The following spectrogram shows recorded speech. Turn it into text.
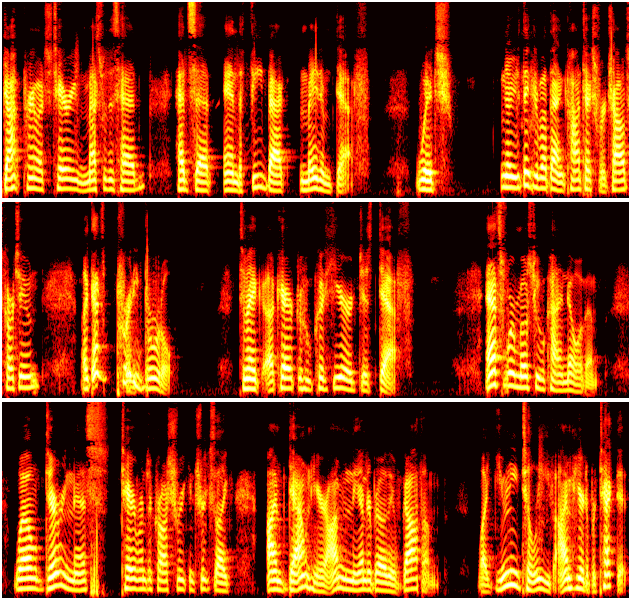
got pretty much Terry messed with his head, headset, and the feedback made him deaf which you know you're thinking about that in context for a child's cartoon like that's pretty brutal to make a character who could hear just deaf And that's where most people kind of know of him. Well, during this, Terry runs across Shriek, and Shriek's like, I'm down here. I'm in the underbelly of Gotham. Like, you need to leave. I'm here to protect it.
